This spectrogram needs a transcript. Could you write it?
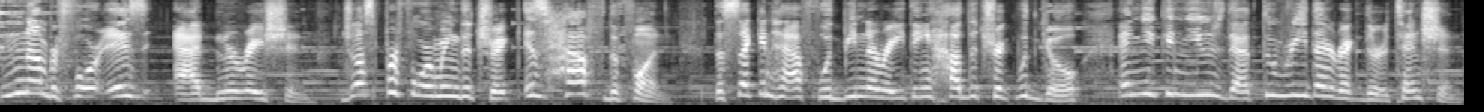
Number 4 is narration. Just performing the trick is half the fun. The second half would be narrating how the trick would go and you can use that to redirect their attention.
